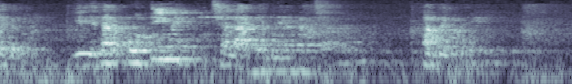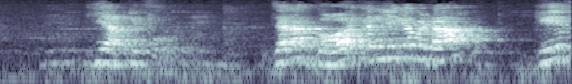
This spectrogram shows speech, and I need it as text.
देखो ये इधर ओटी में चला गया मेरा बच्चा। अब देखो। ये आपकी फोर जरा गौर करिएगा बेटा। गेज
